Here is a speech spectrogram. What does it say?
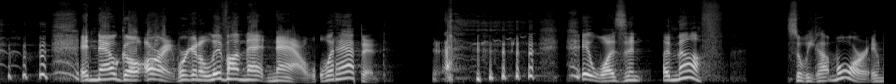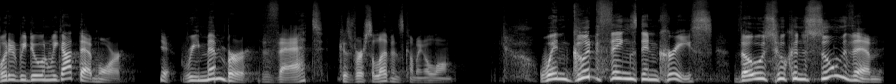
and now go. All right, we're gonna live on that now. What happened? it wasn't enough, so we got more. And what did we do when we got that more? Yeah, remember that, because verse 11 is coming along. When good things increase, those who consume them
